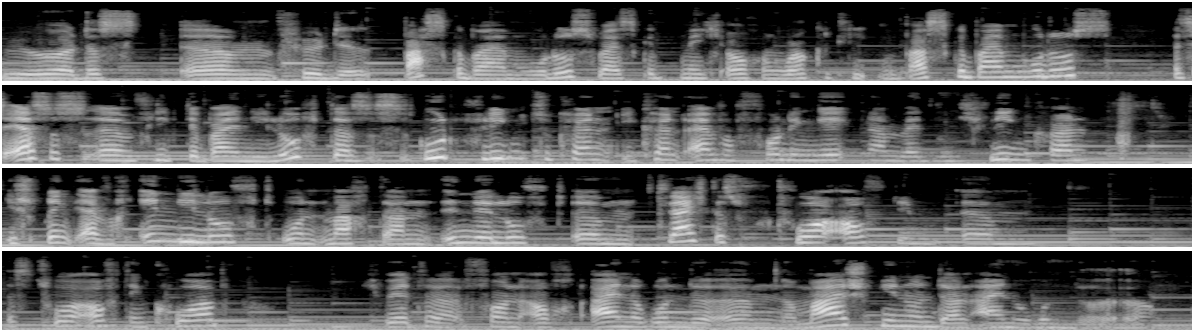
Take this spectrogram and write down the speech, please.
für das ähm, für den Basketball-Modus, weil es gibt nämlich auch in Rocket League einen Basketball-Modus. Als erstes äh, fliegt der Ball in die Luft. Das ist gut, fliegen zu können. Ihr könnt einfach vor den Gegnern, wenn die nicht fliegen können, ihr springt einfach in die Luft und macht dann in der Luft ähm, gleich das Tor auf dem ähm, das Tor auf den Korb. Ich werde davon auch eine Runde ähm, normal spielen und dann eine Runde ähm,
